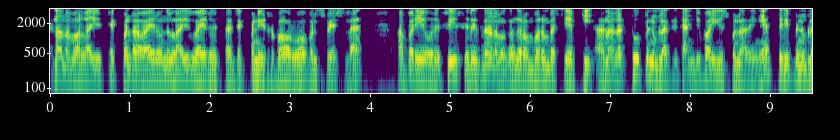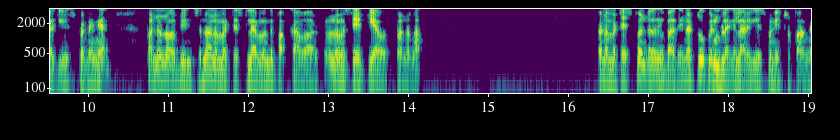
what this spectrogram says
ஏன்னா நம்ம லைவ் செக் பண்ற வயர் வந்து லைவ் வயர் வச்சா செக் பண்ணிட்டு இருப்போம். ஒரு ஓப்பன் ஸ்பேஸ்ல அப்படி ஒரு ஃபீஸ் இருக்குன்னா நமக்கு வந்து ரொம்ப ரொம்ப சேஃப்டி அதனால டூ பின் பிளாக் கண்டிப்பா யூஸ் பண்ணாதீங்க. த்ரீ பின் பிளாக் யூஸ் பண்ணுங்க. பண்ணணும் அப்படின்னு சொன்னா நம்ம டெஸ்ட்ல வந்து பக்காவா இருக்கும். நம்ம சேஃப்டியா ஒர்க் பண்ணலாம். இப்போ நம்ம டெஸ்ட் பண்றதுக்கு பார்த்தீங்கன்னா டூ பின் பிளாக் எல்லாரும் யூஸ் பண்ணிட்டு இருப்பாங்க.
